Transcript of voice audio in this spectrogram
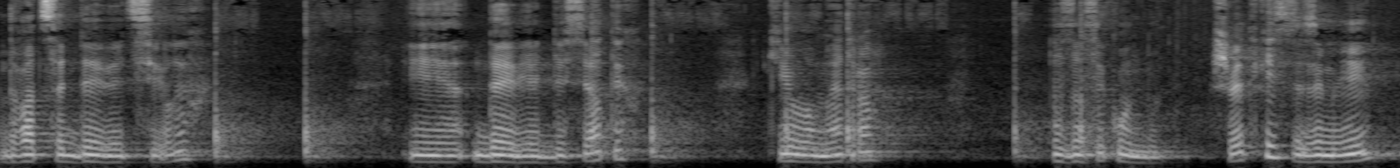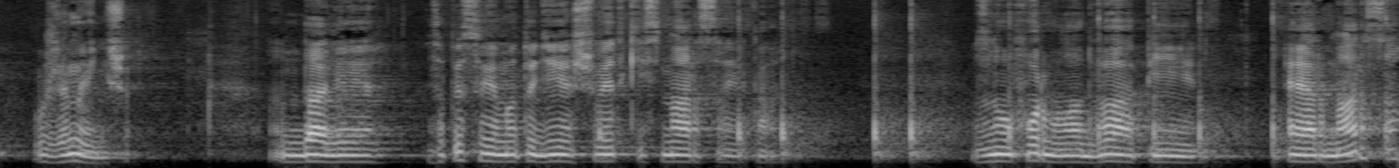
29,9 кілометра за секунду. Швидкість Землі вже менша. Далі записуємо тоді швидкість Марса, яка знову формула 2π r Марса,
